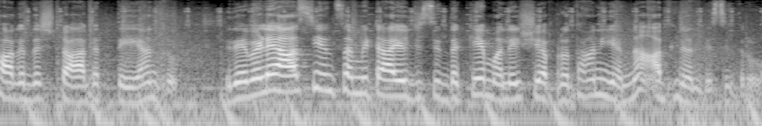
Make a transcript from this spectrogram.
ಭಾಗದಷ್ಟು ಆಗತ್ತೆ ಅಂದ್ರು. ಇದೇ ವೇಳೆ ಆಸಿಯನ್ ಸಮಿಟ್ ಆಯೋಜಿಸಿದ್ದಕ್ಕೆ ಮಲೇಷ್ಯಾ ಪ್ರಧಾನಿಯನ್ನ ಅಭಿನಂದಿಸಿದರು.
